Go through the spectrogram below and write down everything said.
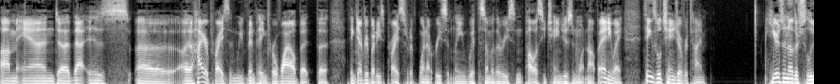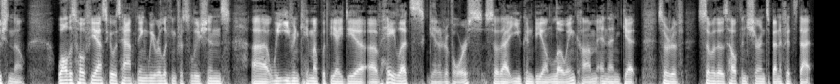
Um, and uh, that is uh, a higher price than we've been paying for a while but the i think everybody's price sort of went up recently with some of the recent policy changes and whatnot. But anyway things will change over time Here's another solution, though. While this whole fiasco was happening, we were looking for solutions. Uh, we even came up with the idea of, hey, let's get a divorce so that you can be on low income and then get sort of some of those health insurance benefits that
